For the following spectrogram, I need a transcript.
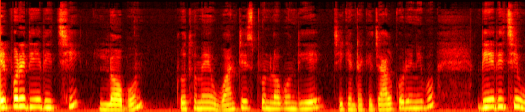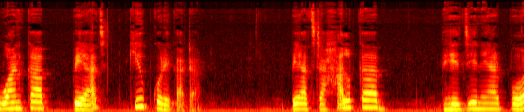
এরপরে দিয়ে দিচ্ছি লবণ। প্রথমে ওয়ান স্পুন লবণ দিয়ে চিকেনটাকে জাল করে নিব। দিয়ে দিচ্ছি ওয়ান কাপ পেঁয়াজ কিউব করে কাটা। পেঁয়াজটা হালকা ভেজে নেওয়ার পর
